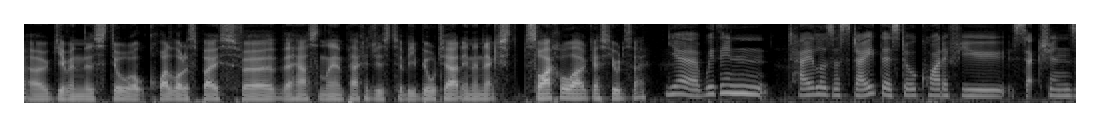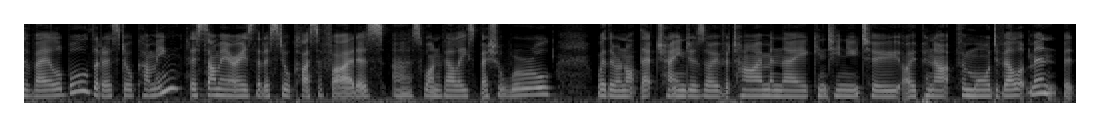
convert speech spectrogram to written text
uh, given there's still quite a lot of space for the house and land packages to be built out in the next cycle, I guess you would say? Yeah, within Taylor's estate, there's still quite a few sections available that are still coming. There's some areas that are still classified as uh, Swan Valley Special Rural, whether or not that changes over time and they continue to open up for more development. But,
